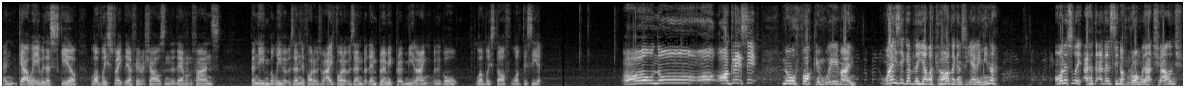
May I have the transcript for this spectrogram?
And get away with this scare. Lovely strike there for Richarlison. and the Everton fans didn't even believe it was in. They thought it was. What I thought it was in, but then boom, he proved me wrong with a goal. Lovely stuff. Love to see it. Oh no! Oh, oh great save! No fucking way, man. Why is he giving a yellow card against Yerry Mina? Honestly, I, I didn't see nothing wrong with that challenge.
